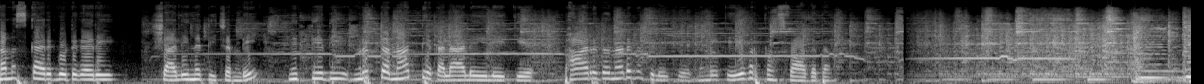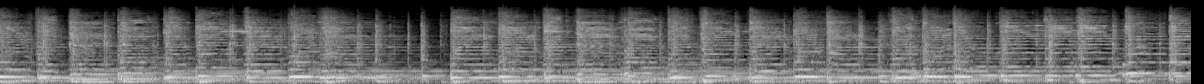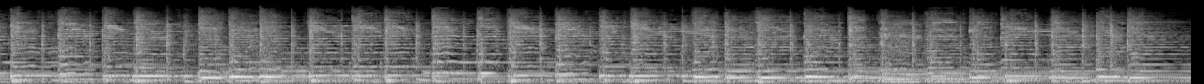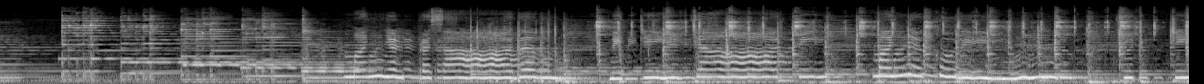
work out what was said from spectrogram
നമസ്കാരം കൂട്ടുകാരെ. ശാലീന ടീച്ചറിന്റെ നിത്യതി നൃത്തനാട്യ കലാലയയിലേക്ക് ഭാരത നടനത്തിലേക്ക് നിങ്ങൾക്ക് ഏവർക്കും സ്വാഗതം. മഞ്ഞൾ പ്രസാദവും നെറ്റിയിൽ ചാത്തി മഞ്ഞക്കുറിയും ചുറ്റി.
